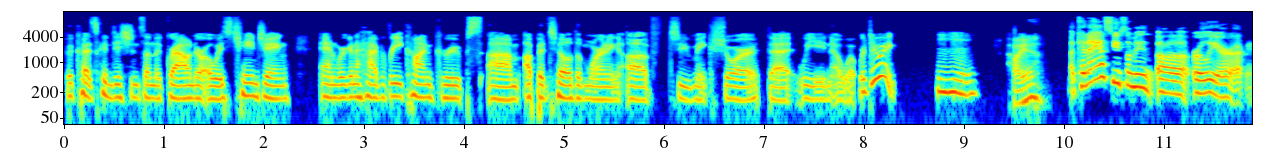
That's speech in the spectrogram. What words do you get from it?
because conditions on the ground are always changing. And we're going to have recon groups um, up until the morning of to make sure that we know what we're doing. Mm-hmm. Oh, yeah. Can I ask you something uh, earlier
